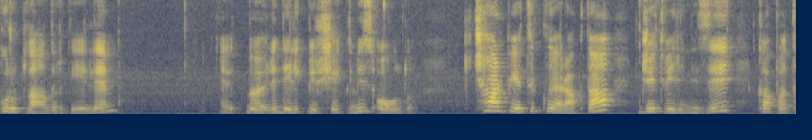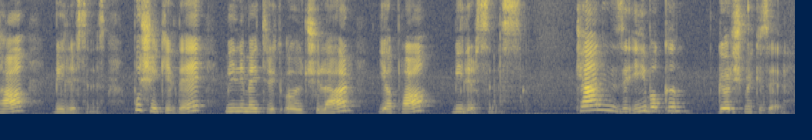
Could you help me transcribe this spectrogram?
gruplandır diyelim. Evet böyle delik bir şeklimiz oldu. Çarpıya tıklayarak da cetvelinizi kapatabilirsiniz. Bu şekilde milimetrik ölçüler yapabilirsiniz. Kendinize iyi bakın. Görüşmek üzere.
